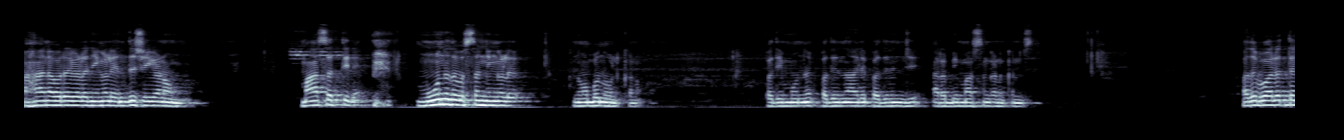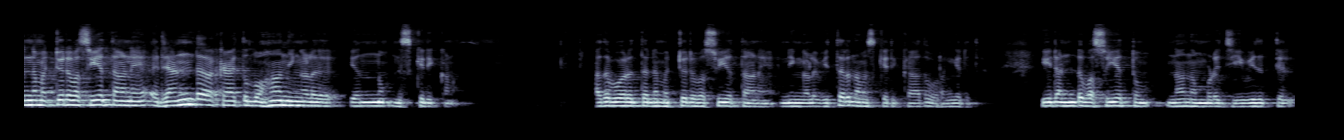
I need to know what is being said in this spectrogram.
മഹാനവറുകളെ നിങ്ങൾ എന്ത് ചെയ്യണം? മാസത്തിൽ മൂന്ന് ദിവസം നിങ്ങൾ നോമ്പ് നോൽക്കണം. പതിമൂന്ന് പതിനാല് പതിനഞ്ച് അറബി മാസം കണക്കനുസരിച്ച്. അതുപോലെ തന്നെ മറ്റൊരു വസീയത്താണ് രണ്ട് റക്കായത്ത് ലുഹ നിങ്ങൾ എന്നും നിസ്കരിക്കണം. അതുപോലെ തന്നെ മറ്റൊരു വസീയത്താണ് നിങ്ങൾ വിത്തർ നമസ്കരിക്കാതെ ഉറങ്ങരുത്. ഈ രണ്ട് വസീയത്തും നാം നമ്മുടെ ജീവിതത്തിൽ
